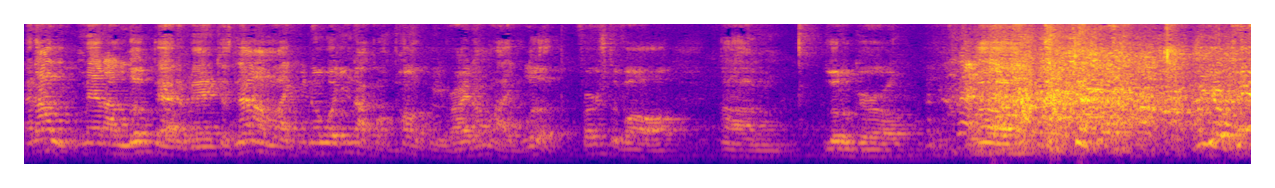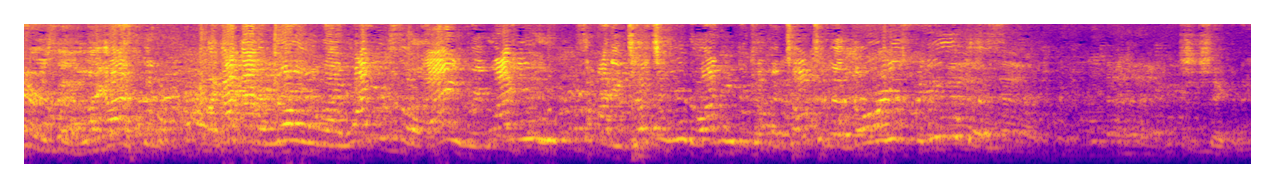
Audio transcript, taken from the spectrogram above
And I, man, I looked at him, man, because now I'm like, you know what? You're not going to punk me, right? I'm like, look, first of all, um, little girl, uh, where your parents at? Like, I, like, I got to know, like, why you so angry? Why you, somebody touching you? Do I need to come and talk to the authorities for you? That's shaking. second half.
